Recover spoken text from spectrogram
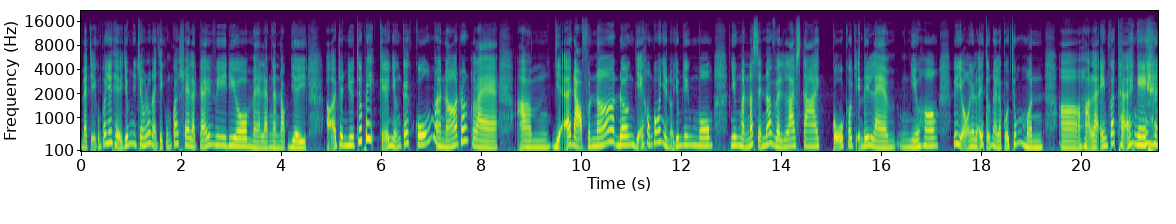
mà chị cũng có giới thiệu giống như trong lúc nãy chị cũng có share là cái video mà làm ngành đọc gì ở trên youtube ấy kiểu những cái cuốn mà nó rất là um, dễ đọc và nó đơn giản không có quá nhiều nội dung chuyên môn môn nhưng mà nó sẽ nói về lifestyle của câu chuyện đi làm nhiều hơn. Ví dụ như là ý tưởng này là của chúng mình uh, hoặc là em có thể nghe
